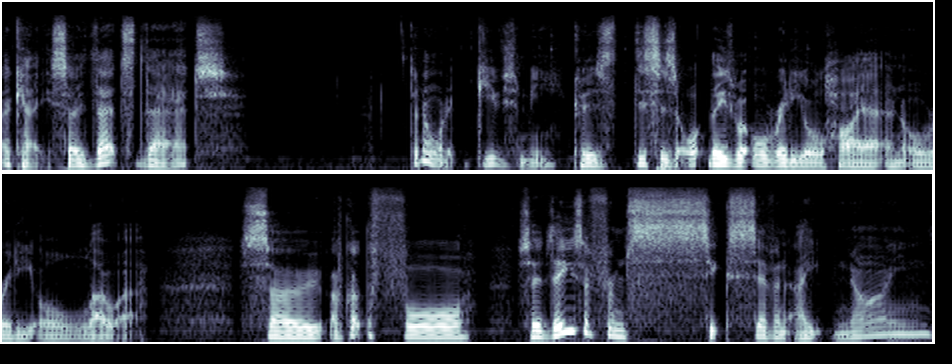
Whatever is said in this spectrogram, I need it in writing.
Okay, so that's that. Don't know what it gives me because this is these were already all higher and already all lower. So I've got the four. So these are from 6, 7, 8, 9.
